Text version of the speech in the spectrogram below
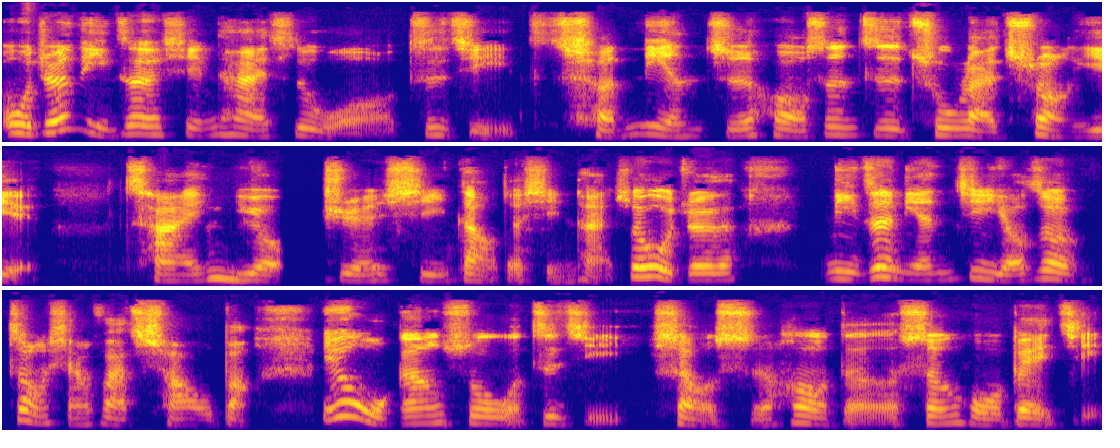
我觉得你这个心态是我自己成年之后，甚至出来创业才有学习到的心态，所以我觉得。你这年纪有这种这种想法超棒，因为我刚刚说我自己小时候的生活背景，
